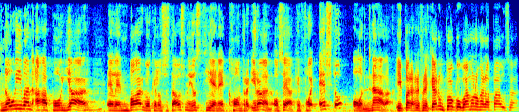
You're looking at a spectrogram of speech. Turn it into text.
no iban a apoyar el embargo que los Estados Unidos tiene contra Irán. O sea, que fue esto o nada. Y para refrescar un poco, vámonos a la pausa.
